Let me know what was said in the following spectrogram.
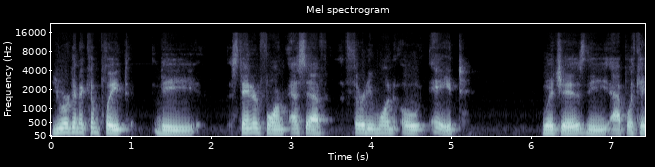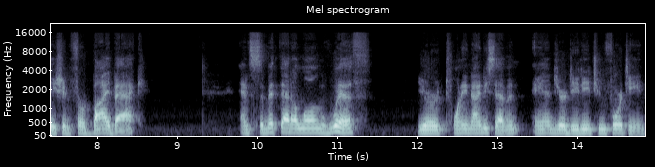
you are going to complete the standard form SF 3108, which is the application for buyback, and submit that along with your 2097 and your DD 214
